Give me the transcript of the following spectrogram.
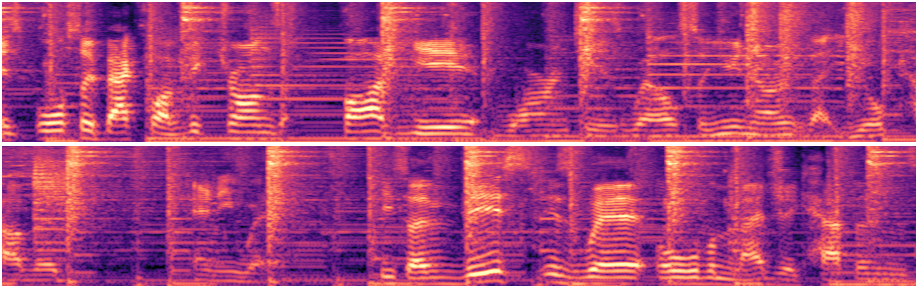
is also backed by Victron's five year warranty as well, so you know that you're covered anywhere. So this is where all the magic happens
